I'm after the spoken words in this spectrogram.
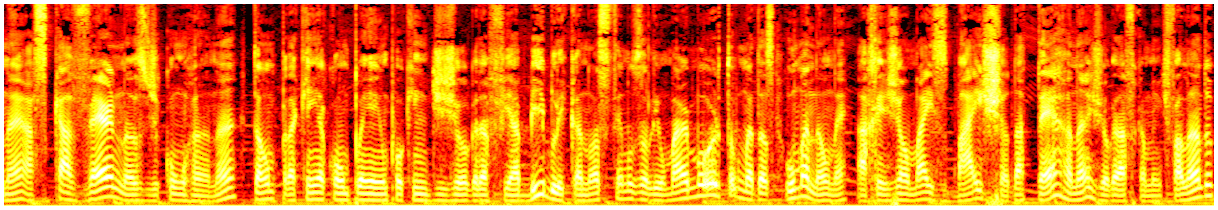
né, as cavernas de Qumran, né? Então, para quem acompanha um pouquinho de geografia bíblica, nós temos ali o Mar Morto, uma das, uma não, né? A região mais baixa da Terra, né, geograficamente falando.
